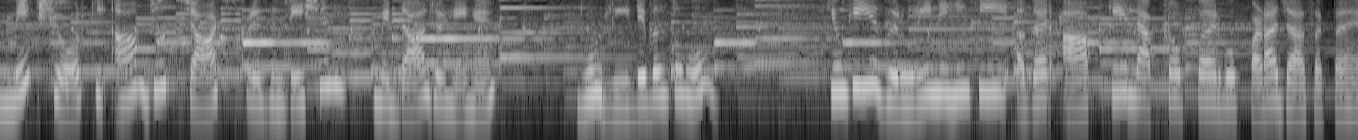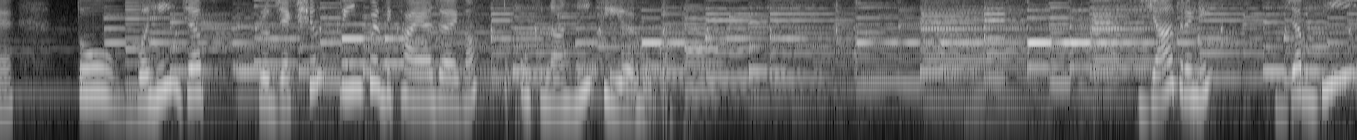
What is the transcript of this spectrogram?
मेक श्योर sure कि आप जो चार्ट्स प्रेजेंटेशंस में डाल रहे हैं, वो रीडेबल तो हो, क्योंकि ये ज़रूरी नहीं कि अगर आपके लैपटॉप पर वो पढ़ा जा सकता है तो वहीं जब प्रोजेक्शन स्क्रीन पर दिखाया जाएगा तो उतना ही क्लियर होगा। याद रहे, जब भी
